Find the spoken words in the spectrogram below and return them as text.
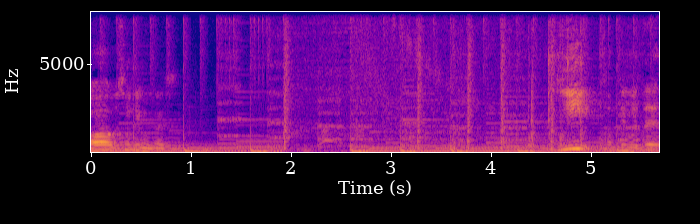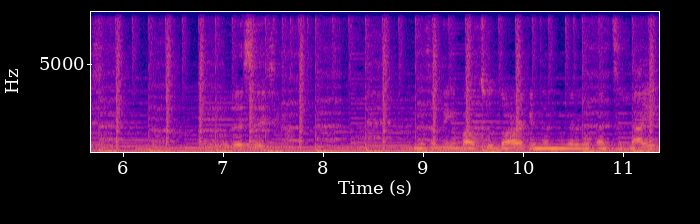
Oh, something with this. Yeet! Something with this. What this is. And then something about too dark, and then we're gonna go back to light.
